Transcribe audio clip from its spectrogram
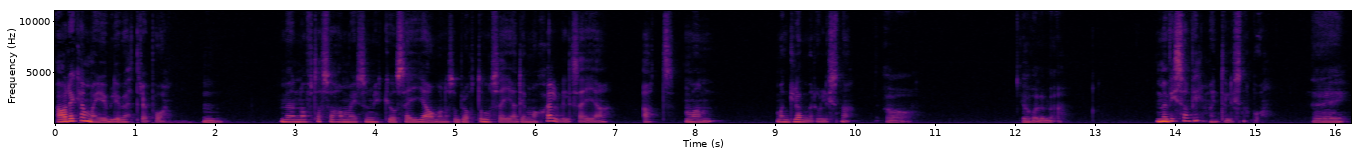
Ja, det kan man ju bli bättre på. Mm. Men ofta så har man ju så mycket att säga och man har så bråttom att säga det man själv vill säga att man, man glömmer att lyssna. Ja. Jag håller med. Men vissa vill man inte lyssna på. Nej.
